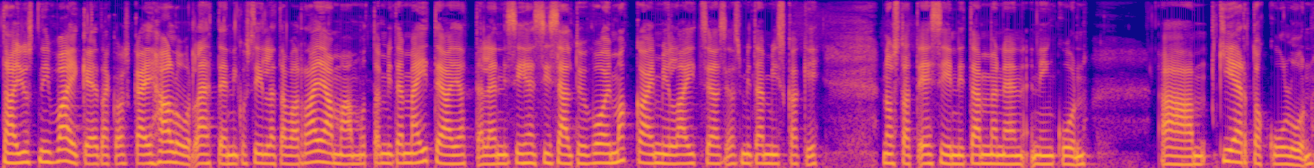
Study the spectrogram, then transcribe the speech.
tämä on just niin vaikeaa, koska ei halua lähteä niin kuin sillä tavalla rajamaan, mutta miten mä itse ajattelen, niin siihen sisältyy voimakkaimmilla itse asiassa, mitä Miskakin nostat esiin, niin tämmöinen niin kuin, ähm, kiertokulun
